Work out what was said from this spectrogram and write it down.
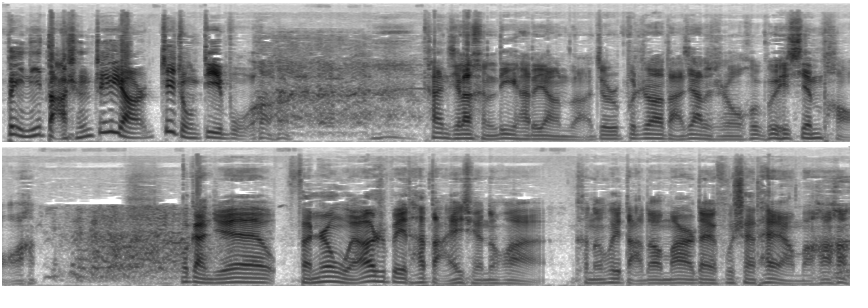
被你打成这样这种地步。看起来很厉害的样子啊，就是不知道打架的时候会不会先跑啊？我感觉，反正我要是被他打一拳的话，可能会打到马尔代夫晒太阳吧，哈哈。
